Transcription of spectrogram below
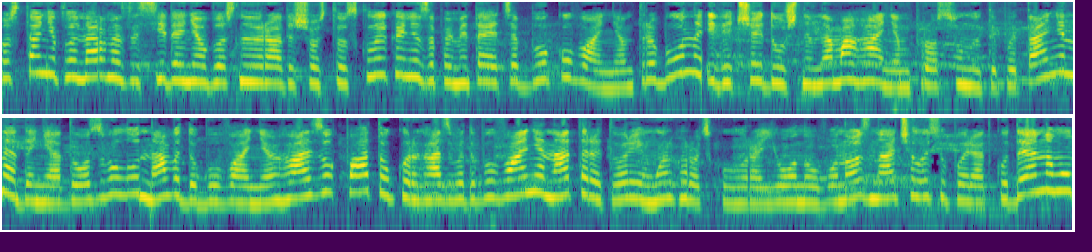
Останнє пленарне засідання обласної ради шостого скликання запам'ятається блокуванням трибуни і відчайдушним намаганням просунути питання надання дозволу на видобування газу ПАТ «Укргазвидобування» на території Миргородського району. Воно значилось у порядку денному,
